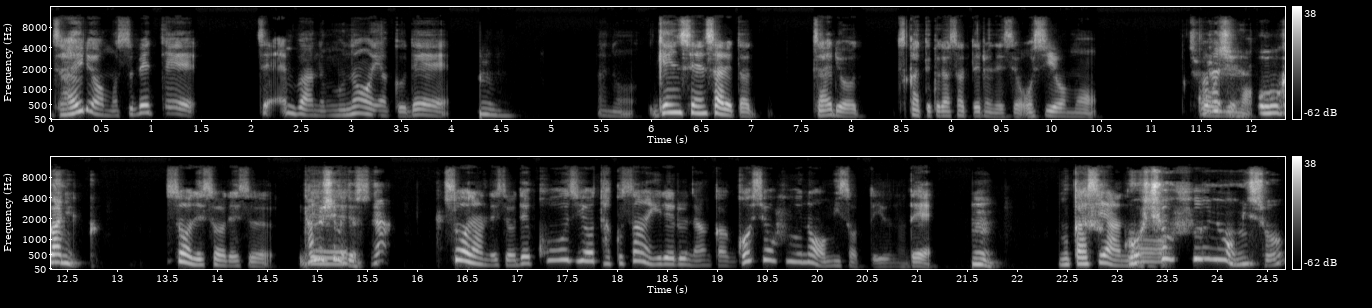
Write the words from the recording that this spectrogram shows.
材料もすべて全部あの無農薬で、うん、あの厳選された材料を使ってくださってるんですよ。お塩も。麹も。オーガニック。そうです、そうです。楽しみですね。そうなんですよ。で、麹をたくさん入れるなんか五所風のお味噌っていうので、うん。昔あの。五所風のお味噌？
